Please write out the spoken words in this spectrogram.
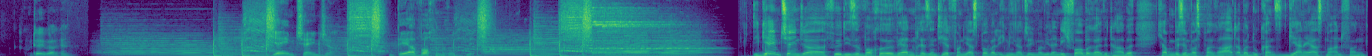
Guter Übergang. Game Changer. Der Wochenrückblick. Die Game Changer für diese Woche werden präsentiert von Jasper, weil ich mich natürlich mal wieder nicht vorbereitet habe. Ich habe ein bisschen was parat, aber du kannst gerne erstmal anfangen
